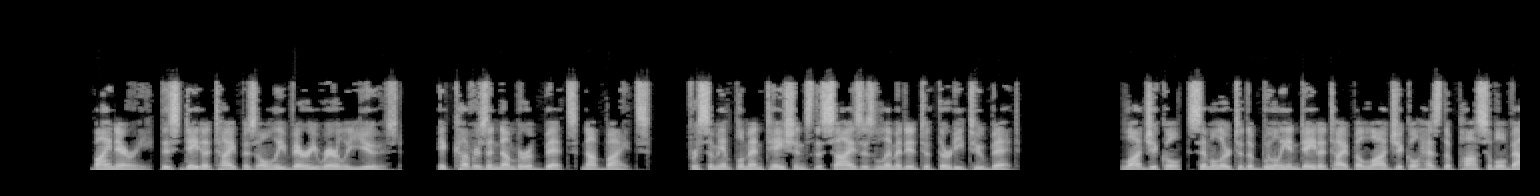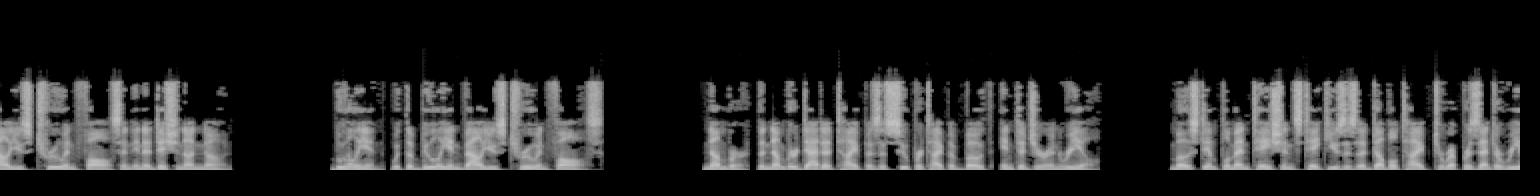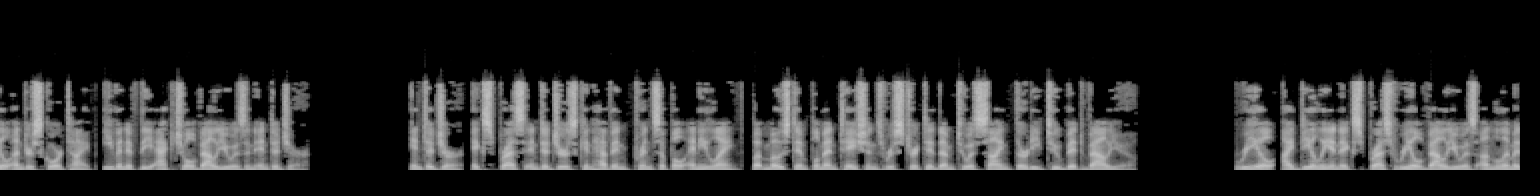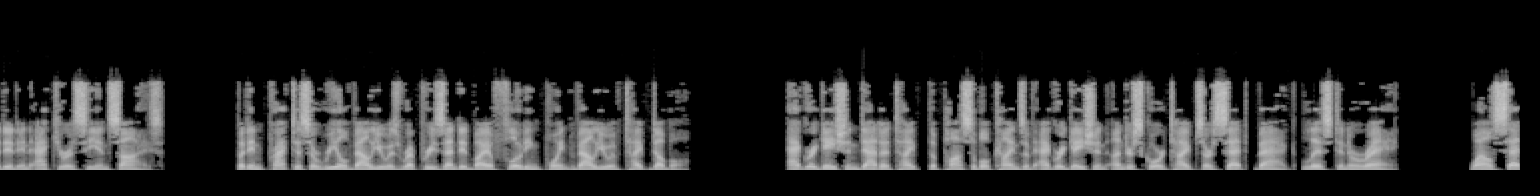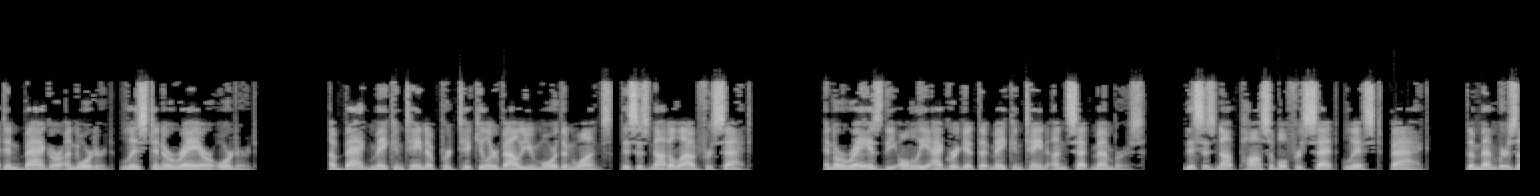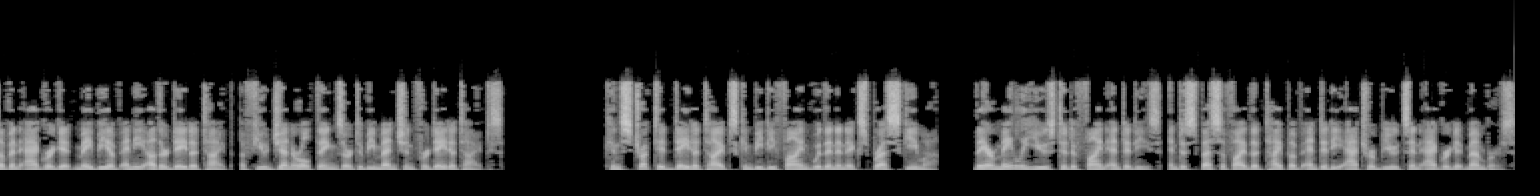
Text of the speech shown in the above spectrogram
Binary – This data type is only very rarely used. It covers a number of bits not bytes. For some implementations the size is limited to 32-bit. Logical – Similar to the Boolean datatype a logical has the possible values true and false and in addition unknown. Boolean – with the Boolean values true and false. Number – The number data type is a supertype of both, integer and real. Most implementations take uses a double type to represent a real underscore type, even if the actual value is an integer. Integer – Express integers can have in principle any length, but most implementations restricted them to a signed 32-bit value. Real – Ideally an express real value is unlimited in accuracy and size. But in practice a real value is represented by a floating point value of type double. Aggregation data type – The possible kinds of aggregation underscore types are set, bag, list and array. While set and bag are unordered, list and array are ordered. A bag may contain a particular value more than once, this is not allowed for set. An array is the only aggregate that may contain unset members. This is not possible for set, list, bag. The members of an aggregate may be of any other data type, a few general things are to be mentioned for data types. Constructed data types can be defined within an express schema. They are mainly used to define entities, and to specify the type of entity attributes and aggregate members.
